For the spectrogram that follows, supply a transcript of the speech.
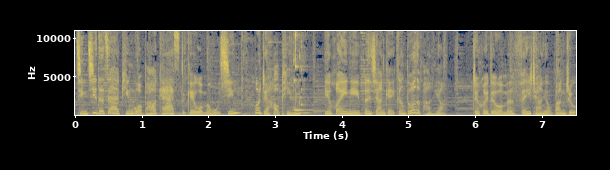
请记得在苹果 Podcast 给我们五星或者好评，也欢迎你分享给更多的朋友，这会对我们非常有帮助。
